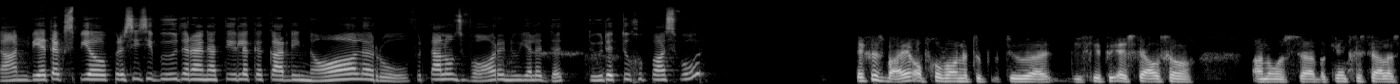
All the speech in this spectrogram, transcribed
Dan weet ek speel presisie boerdery natuurlik 'n kardinale rol. Vertel ons waar en hoe julle dit hoe dit toegepas word. Ek is baie opgewonde toe toe uh, die GPS stelsel aan ons uh, bekend gestel is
